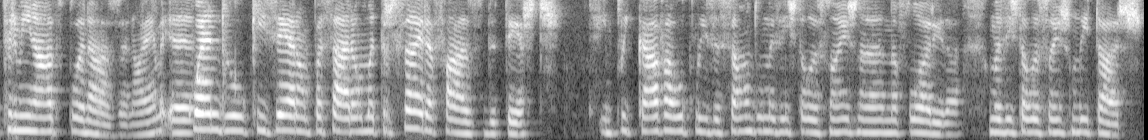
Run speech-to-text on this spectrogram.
terminado pela NASA, não é? Uh, quando quiseram passar a uma terceira fase de testes, implicava a utilização de umas instalações na, na Flórida, umas instalações militares.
